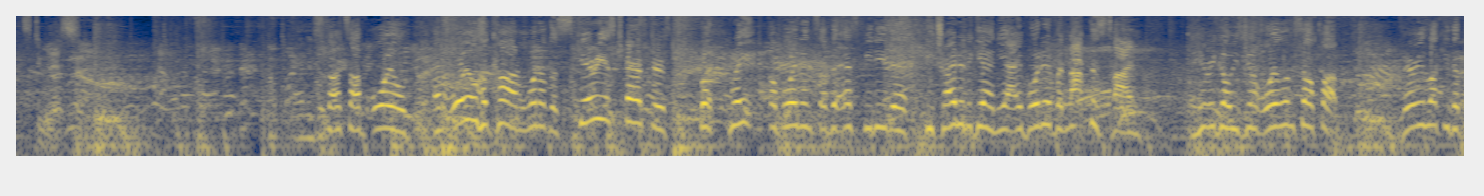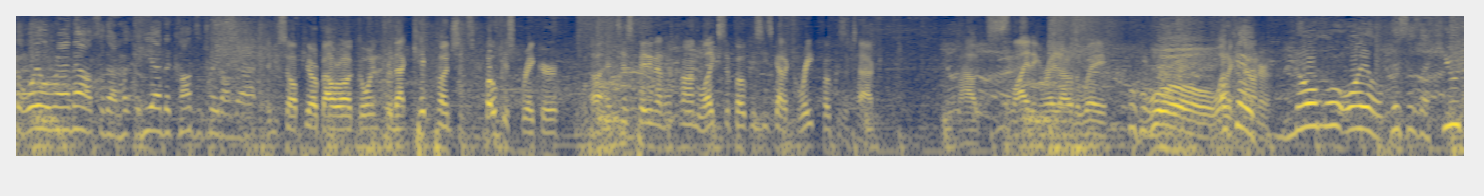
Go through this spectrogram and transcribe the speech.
Let's do this. And he starts off oiled. And Oil Hakan, one of the scariest characters, but great avoidance of the SPD there. He tried it again. Yeah, I avoided it, but not this time. And here we go. He's going to oil himself up. Very lucky that the oil ran out so that he had to concentrate on that. And you saw PR Balrog going for that kick punch. It's focus breaker, uh, anticipating that Hakan likes to focus. He's got a great focus attack. Wow, sliding right out of the way. Whoa, what okay, a counter. no more oil. This is a huge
